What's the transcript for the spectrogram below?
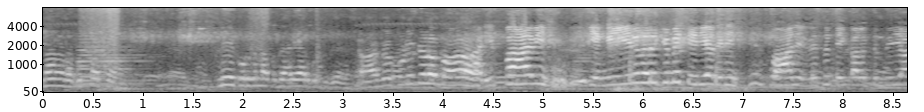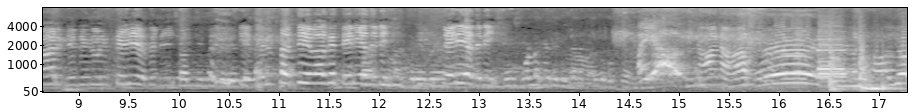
நான் அதை கொடுத்தேன் நீ கொடுக்கணும் அப்ப வேற யார் கொடுத்தது நாங்க கொடுக்கலம்மா. அடி பாவி எங்க இருவருக்குமே தெரியாதுடி. பாலில் விஷத்தை கலக்குந்து யாருக்கு எங்களுக்கு தெரியாதுடி. எங்களுக்கு சத்தியமாக தெரியாதுடி. தெரியாதுடி. ஐயா! நானா? ஐயோ,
